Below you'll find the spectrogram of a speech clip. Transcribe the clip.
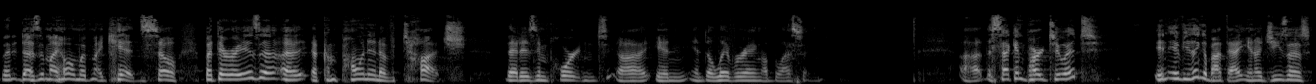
Than it does in my home with my kids. So, but there is a, a, a component of touch that is important uh, in, in delivering a blessing. Uh, the second part to it, and if you think about that, you know, Jesus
